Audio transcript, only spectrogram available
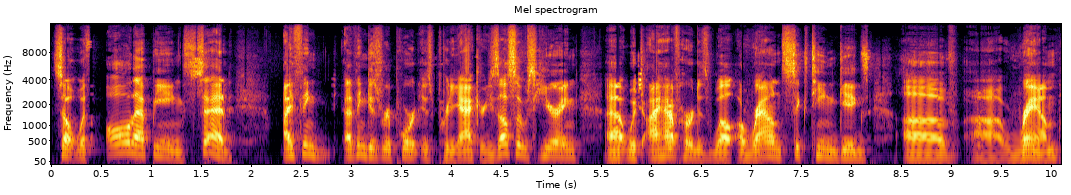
So, with all that being said, I think I think his report is pretty accurate. He's also hearing, uh, which I have heard as well, around 16 gigs of uh, RAM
